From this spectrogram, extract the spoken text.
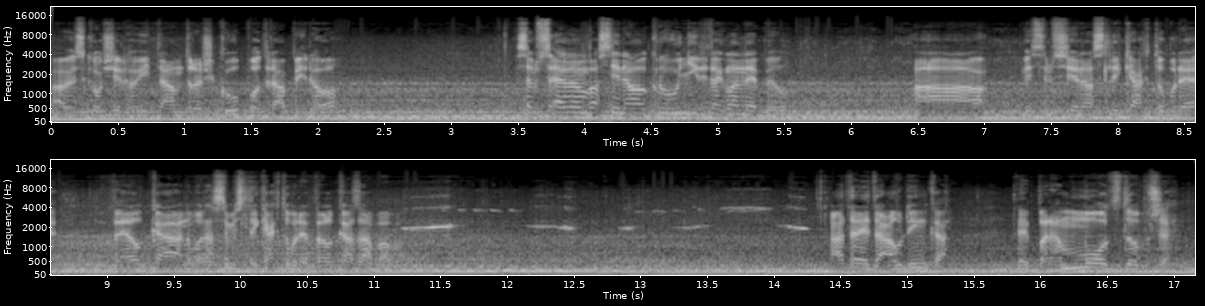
a vyzkoušet ho i tam trošku, potrápit ho. Jsem s Evem vlastně na okruhu nikdy takhle nebyl. A myslím si, že na slikách to bude velká, nebo zase slikách to bude velká zábava. A tady je ta Audinka. To vypadá moc dobře.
